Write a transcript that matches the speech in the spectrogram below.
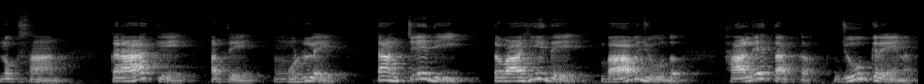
ਨੁਕਸਾਨ ਕਰਾ ਕੇ ਅਤੇ ਮੁੱਢਲੇ ਢਾਂਚੇ ਦੀ ਤਬਾਹੀ ਦੇ ਬਾਵਜੂਦ ਹਾਲੇ ਤੱਕ ਯੂਕਰੇਨ,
